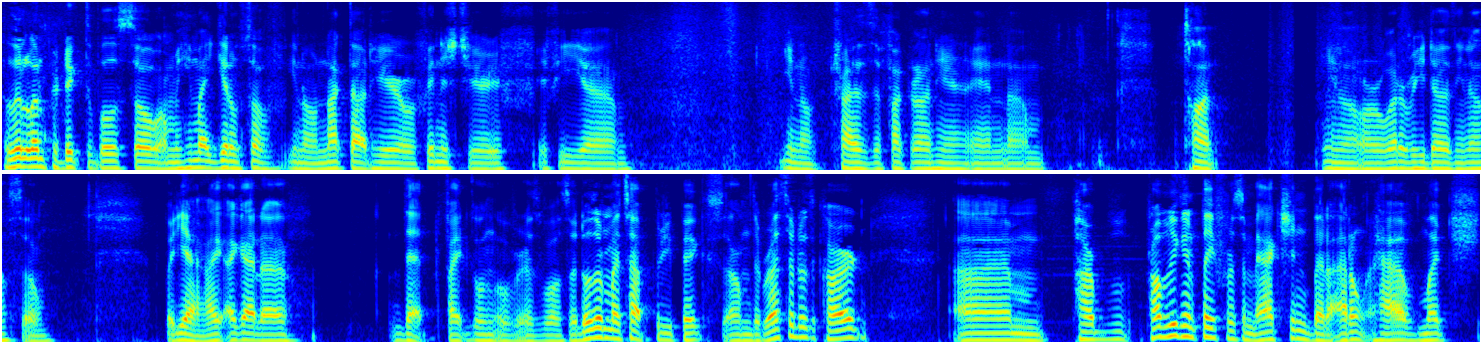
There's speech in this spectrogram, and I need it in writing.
a little unpredictable. So I mean, he might get himself you know knocked out here or finished here if if he um, you know tries to fuck around here and um, taunt you know, or whatever he does, you know. So, but yeah, I, I got a that fight going over as well. So those are my top three picks. Um, the rest of the card, I'm prob- probably gonna play for some action, but I don't have much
